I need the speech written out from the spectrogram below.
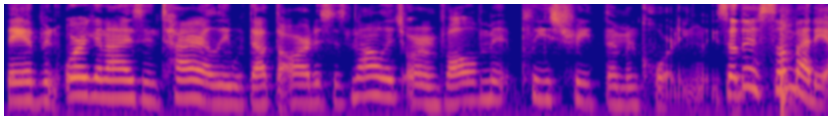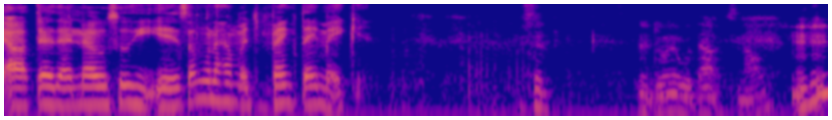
They have been organized entirely without the artist's knowledge or involvement. Please treat them accordingly. So there's somebody out there that knows who he is. I wonder how much bank they making. Said they're doing it without his knowledge. hmm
